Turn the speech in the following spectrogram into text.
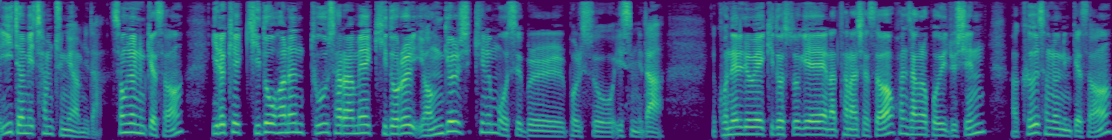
이 점이 참 중요합니다. 성령님께서 이렇게 기도하는 두 사람의 기도를 연결시키는 모습을 볼 수 있습니다. 고넬료의 기도 속에 나타나셔서 환상을 보여주신 그 성령님께서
